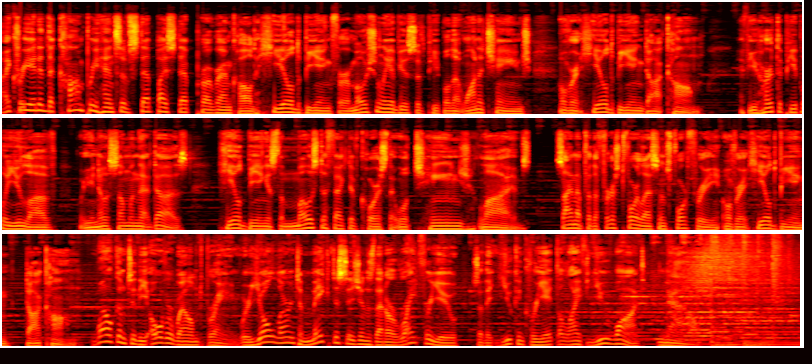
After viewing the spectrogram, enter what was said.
I created the comprehensive step by step program called Healed Being for emotionally abusive people that want to change over at healedbeing.com. If you hurt the people you love, or you know someone that does, Healed Being is the most effective course that will change lives. Sign up for the first four lessons for free over at healedbeing.com. Welcome to the Overwhelmed Brain, where you'll learn to make decisions that are right for you so that you can create the life you want now.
